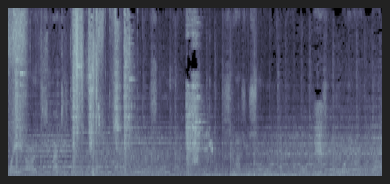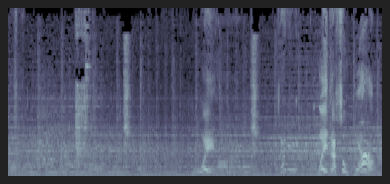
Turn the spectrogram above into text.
Uh, not. Wait. That Wait, that's a worm.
